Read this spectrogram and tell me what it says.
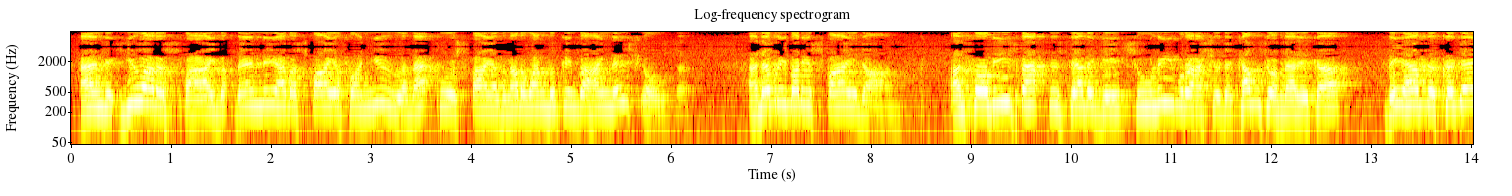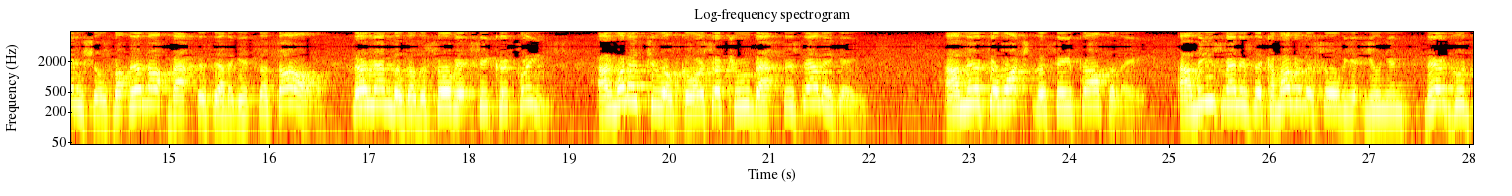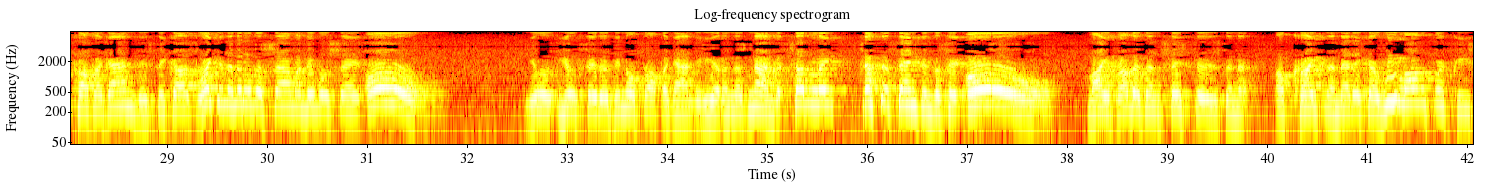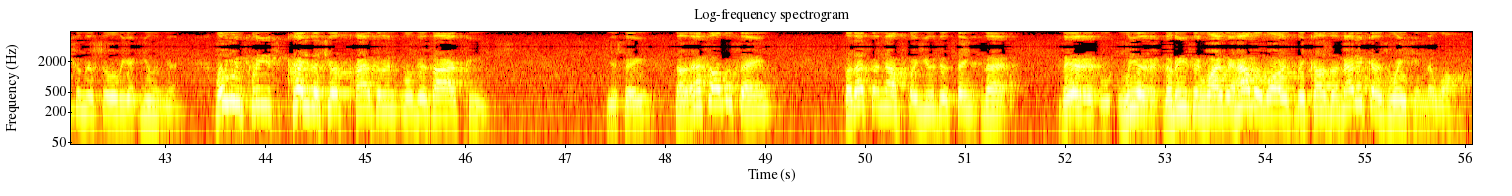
And you are a spy, but then they have a spy upon you, and that poor spy has another one looking behind his shoulder. And everybody's spied on. And so these Baptist delegates who leave Russia to come to America, they have the credentials, but they're not Baptist delegates at all. They're members of the Soviet secret police. And one or two, of course, are true Baptist delegates. And they're to watch the sea properly. And these men, as they come out of the Soviet Union, they're good propagandists because right in the middle of the sermon they will say, oh, you, you'll say there'll be no propaganda here, and there's none. But suddenly, just a sentence will say, oh, my brothers and sisters in, of Christ in America, we long for peace in the Soviet Union. Will you please pray that your president will desire peace? You see? Now that's all the same, but that's enough for you to think that there, we're, the reason why we have a war is because America is waging the war.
